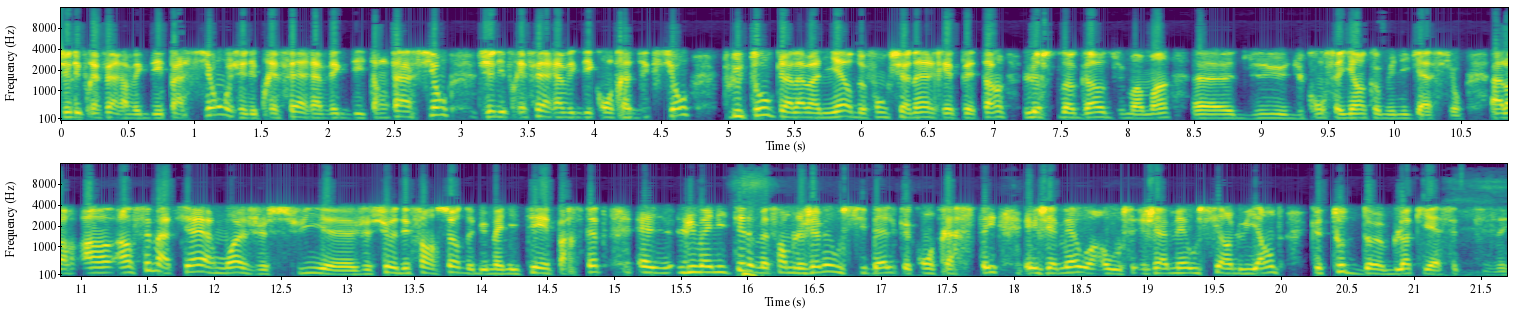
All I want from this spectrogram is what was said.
je les préfère avec des passions, je les préfère avec des tentations, je les préfère avec des contradictions, plutôt qu'à la manière de fonctionnaires répétant le slogan du moment euh, du, du conseiller en communication. Alors, en, en ces matières, moi, je suis, euh, je suis un défenseur de l'humanité imparfaite. L'humanité ne me semble jamais aussi belle que contrastée et jamais, aussi ennuyante que toute d'un bloc et aseptisé.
